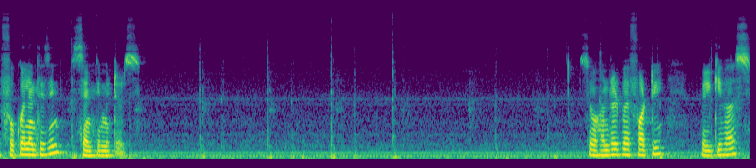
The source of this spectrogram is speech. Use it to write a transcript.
focal length is in centimeters so 100 by 40 will give us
